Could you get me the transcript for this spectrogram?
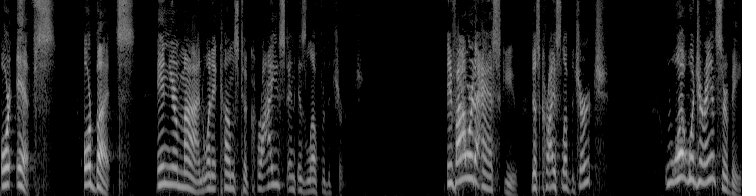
or ifs, or buts in your mind when it comes to Christ and his love for the church? If I were to ask you, does Christ love the church? What would your answer be?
